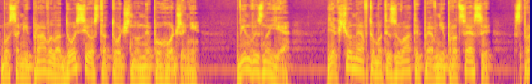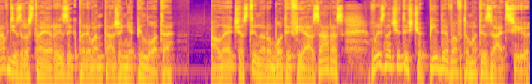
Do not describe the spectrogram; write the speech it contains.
бо самі правила досі остаточно не погоджені. Він визнає, якщо не автоматизувати певні процеси, справді зростає ризик перевантаження пілота. Але частина роботи ФІА зараз визначити, що піде в автоматизацію,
